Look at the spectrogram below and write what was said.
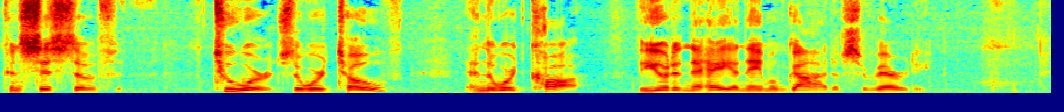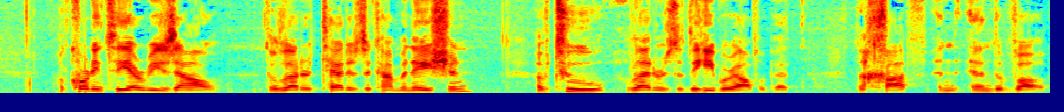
consists of two words the word Tov and the word Ka, the Yud and the He, a name of God of severity. According to the Arizal, the letter Tet is a combination of two letters of the Hebrew alphabet, the Chaf and, and the Vav.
